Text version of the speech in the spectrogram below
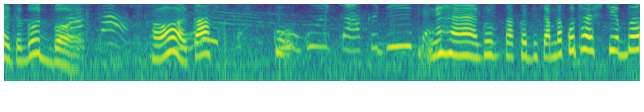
এই তো গুড বয় হয় কাক কু- হ্যাঁ কাকা দিছে। আমরা কোথায় আসছি আব্বা?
